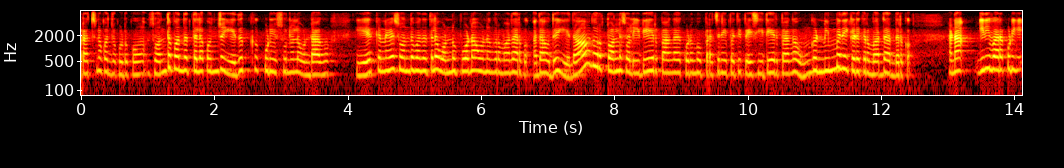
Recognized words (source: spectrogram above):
பிரச்சனை கொஞ்சம் கொடுக்கும். சொந்த பந்தத்தில் கொஞ்சம் எதிர்க்கக்கூடிய சூழ்நிலை உண்டாகும். ஏற்கனவே சொந்த பந்தத்தில் ஒன்று போனால் ஒன்றுங்கிற மாதிரி தான் இருக்கும். அதாவது ஏதாவது ஒரு தொல்லை சொல்லிக்கிட்டே இருப்பாங்க குடும்ப பிரச்சனையை பற்றி பேசிக்கிட்டே இருப்பாங்க உங்கள் நிம்மதி கெடுக்கிற மாதிரி தான் இருந்திருக்கும். ஆனால் இனி வரக்கூடிய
